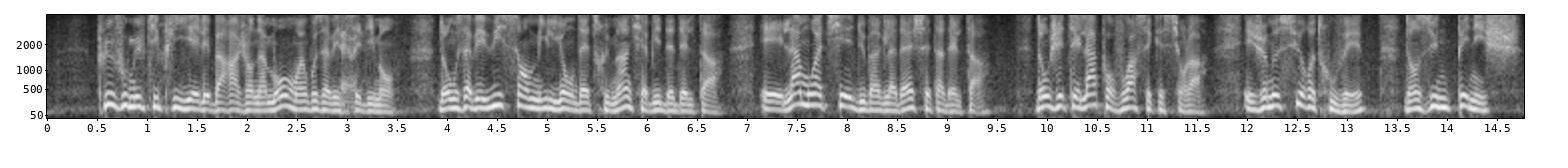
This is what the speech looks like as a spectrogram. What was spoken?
Plus vous multipliez les barrages en amont, moins vous avez de eh sédiments. Donc vous avez 800 millions d'êtres humains qui habitent des deltas. Et la moitié du Bangladesh, c'est un delta. Donc j'étais là pour voir ces questions-là. Et je me suis retrouvé dans une péniche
